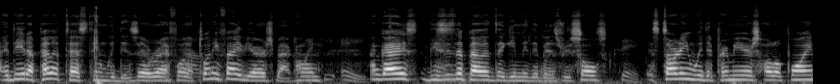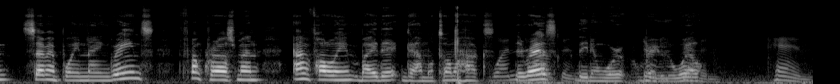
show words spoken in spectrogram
I did a pellet testing with this air rifle at 25 yards back home. And guys, this is the pellet that gave me the best results. Starting with the Premier's Hollow Point 7.9 grains from Crosman and following by the Gamo Tomahawks. The rest didn't work very well. 10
